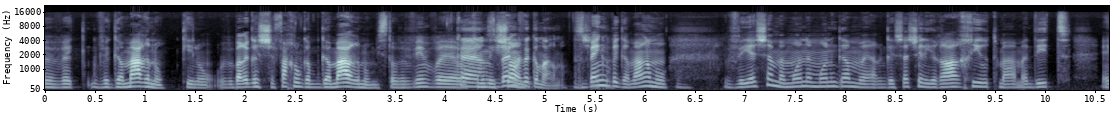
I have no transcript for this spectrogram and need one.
ו- וגמרנו, כאילו, וברגע ששפכנו גם גמרנו, מסתובבים והולכים כן, לישון. זבנג וגמרנו. זבנג וגמרנו. כן. ויש שם המון המון גם הרגשה של היררכיות מעמדית, אה,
